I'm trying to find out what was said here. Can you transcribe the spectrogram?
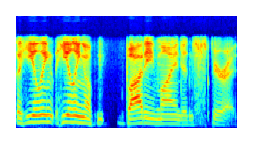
the healing, healing of body, mind, and spirit.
